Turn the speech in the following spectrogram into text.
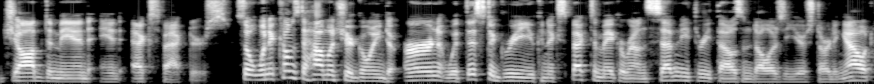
job demand, and X factors. So when it comes to how much you're going to earn, with this degree, you can expect to make around $73,000 a year starting out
